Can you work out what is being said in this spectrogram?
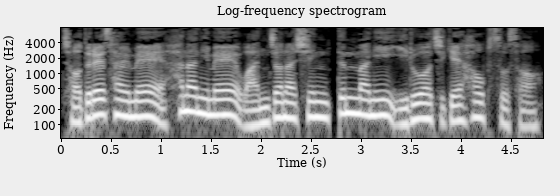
저들의 삶에 하나님의 완전하신 뜻만이 이루어지게 하옵소서.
